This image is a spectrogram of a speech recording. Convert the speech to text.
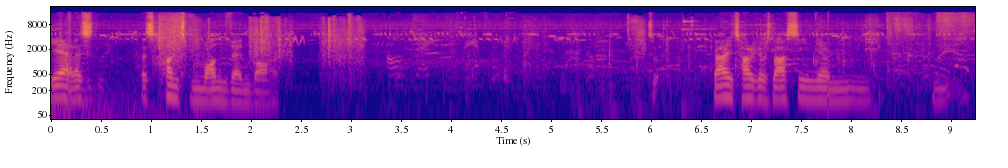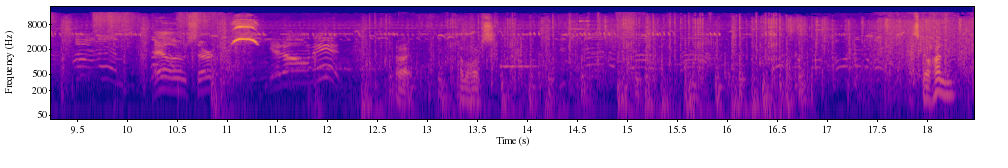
Yeah, let's let's hunt Mon Van Bar. So, bounty target was last seen near. Hello, sir. Get on in. All right, come on, horse. Let's go hunting.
